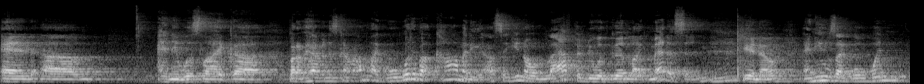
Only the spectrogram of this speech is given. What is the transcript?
And um, and it was like, uh, but I'm having this conversation. I'm like, well, what about comedy? I said, you know, laughter doeth good like medicine, you know. And he was like, well, when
